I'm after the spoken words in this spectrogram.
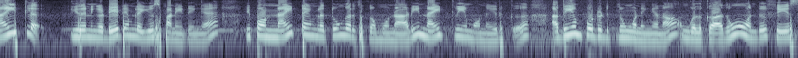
நைட்டில் இதை நீங்கள் டே டைமில் யூஸ் பண்ணிட்டீங்க. இப்போ நைட் டைமில் தூங்குறதுக்கு முன்னாடி நைட் க்ரீம் ஒன்று இருக்குது அதையும் போட்டுட்டு தூங்குனீங்கன்னா உங்களுக்கு அதுவும் வந்து ஃபேஸ்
